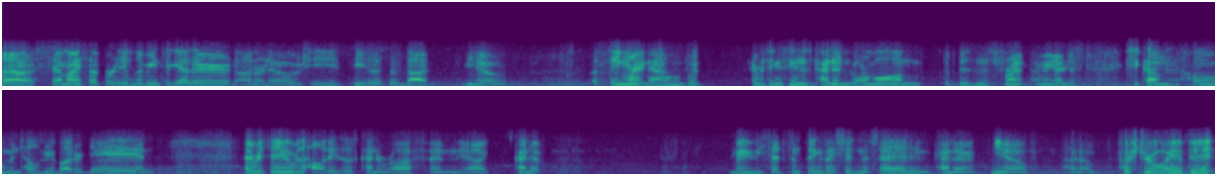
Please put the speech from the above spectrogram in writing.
I don't know, semi-separated, living together. And I don't know, she sees us as not, you know, a thing right now, but everything seems kind of normal on the business front. I mean, I just she comes home and tells me about her day and everything. Over the holidays, it was kind of rough, and you know, I kind of maybe said some things I shouldn't have said, and kind of, you know, I don't know, pushed her away a bit,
